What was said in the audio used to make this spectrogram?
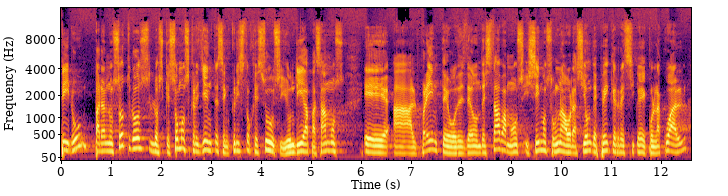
Pero para nosotros los que somos creyentes en Cristo Jesús y un día pasamos eh, al frente o desde donde estábamos, hicimos una oración de fe que, eh, con la cual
